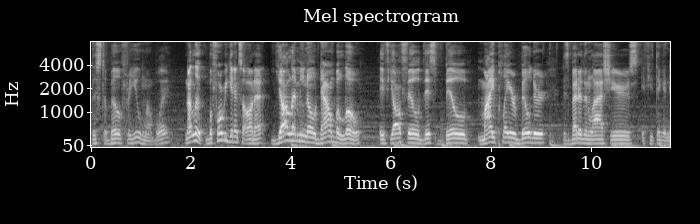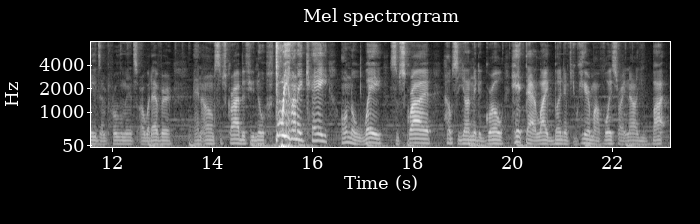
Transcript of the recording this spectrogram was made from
This the build for you, my boy. Now look, before we get into all that, y'all let me know down below if y'all feel this build, my player builder, is better than last year's, if you think it needs improvements or whatever. And um subscribe if you new. 300k on the way. Subscribe helps a young nigga grow. Hit that like button if you hear my voice right now, you bot.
